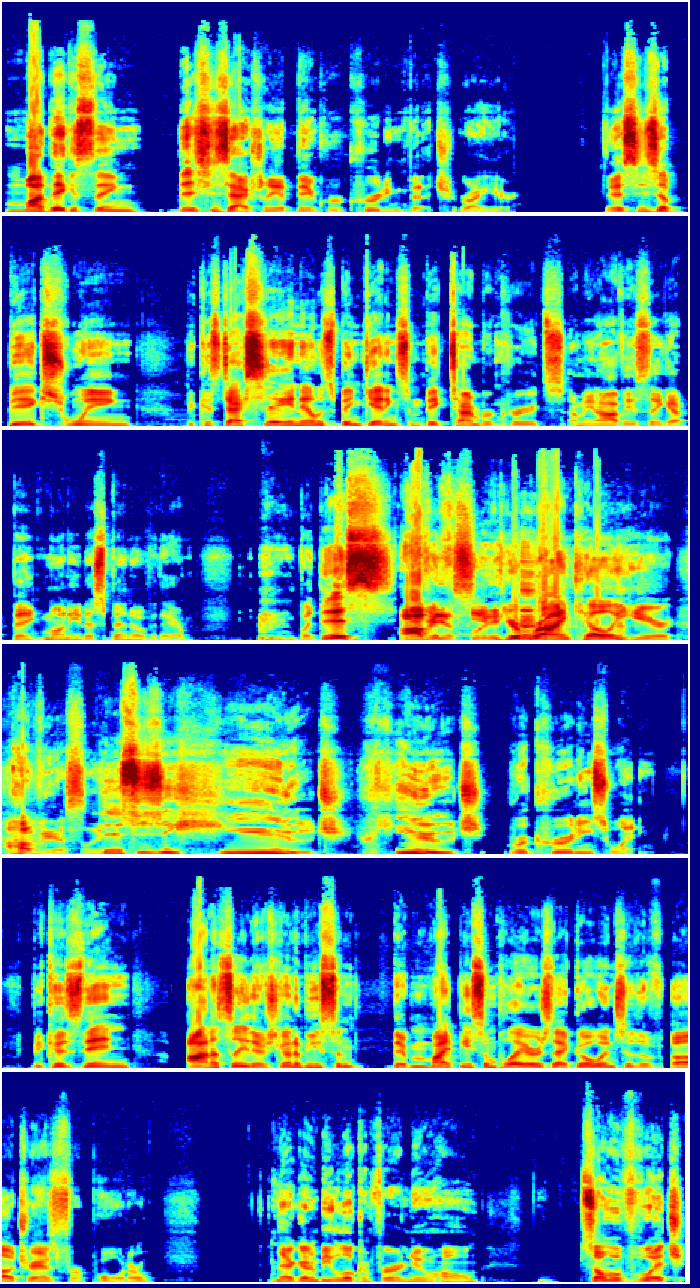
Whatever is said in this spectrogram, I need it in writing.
My biggest thing, this is actually a big recruiting pitch right here. This is a big swing because Texas A&M has been getting some big time recruits. I mean, obviously they got big money to spend over there. but this Obviously. if, if you're Brian Kelly here, Obviously. this is a huge, huge recruiting swing because then honestly, there's going to be some, there might be some players that go into the uh, transfer portal. They're going to be looking for a new home, some of which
